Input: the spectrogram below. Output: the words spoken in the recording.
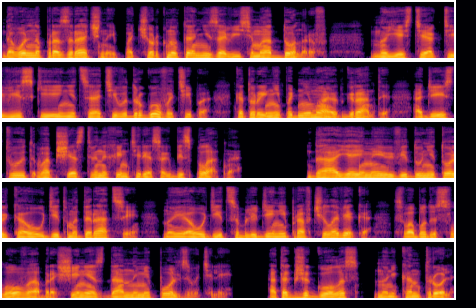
довольно прозрачный, подчеркнуто независимый от доноров. Но есть и активистские инициативы другого типа, которые не поднимают гранты, а действуют в общественных интересах бесплатно. Да, я имею в виду не только аудит модерации, но и аудит соблюдений прав человека, свободы слова, обращения с данными пользователей а также голос, но не контроль,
